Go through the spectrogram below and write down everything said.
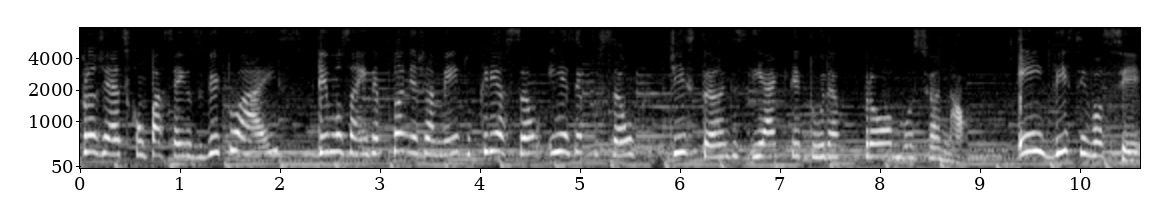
projetos com passeios virtuais, temos ainda planejamento, criação e execução de estandes e arquitetura promocional. Invista em você,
